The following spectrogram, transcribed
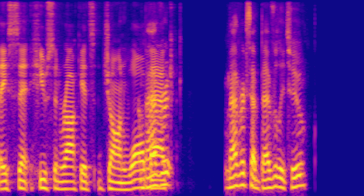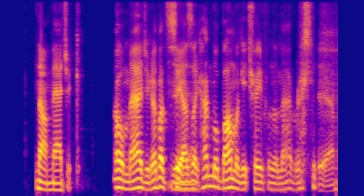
They sent Houston Rockets John Wall back. Mavericks had Beverly too. Nah, Magic. Oh, Magic. I was about to say. I was like, how did Obama get traded from the Mavericks? yeah.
